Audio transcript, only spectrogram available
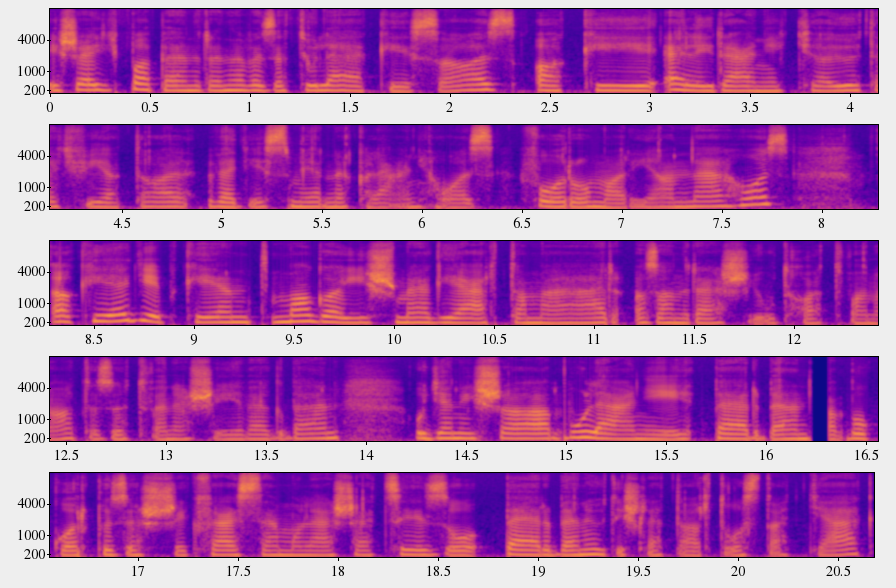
és egy papendre nevezetű lelkész az, aki elirányítja őt egy fiatal vegyészmérnök lányhoz, Forró Mariannához, aki egyébként maga is megjárta már az Andrássy út 60-at az 50-es években, ugyanis a Bulányi perben, a Bokor közösség felszámolását célzó perben őt is letartóztatják,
